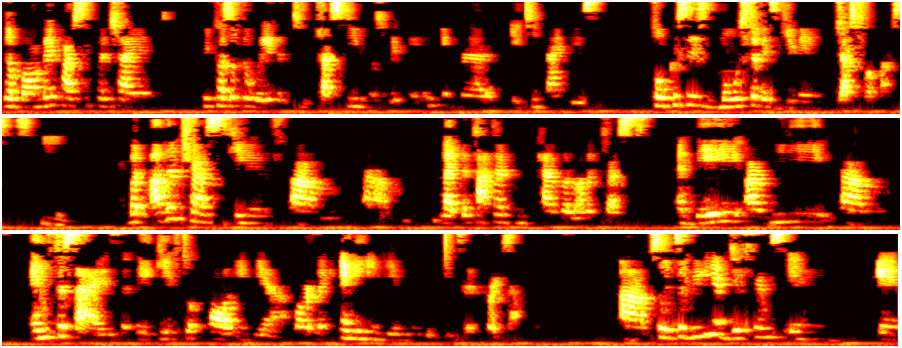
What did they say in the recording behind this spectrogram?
the Bombay Parsi Panchayat, because of the way the trust deed was written in the 1890s, focuses most of its giving just for Parsis. Mm-hmm. But other trusts give, um, um, like the Tata Group have a lot of trusts, and they are really um, emphasize that they give to all India or like any Indian who needs it, for example. Um, so it's a really a difference in in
